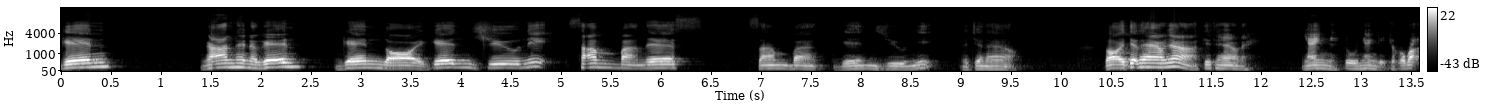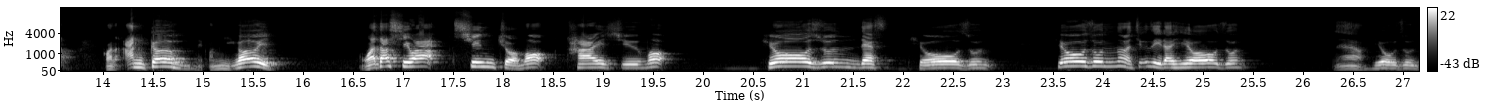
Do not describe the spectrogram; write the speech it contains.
gen, gan hay là gen? Gen rồi, gen juni samban desu samban gen juni được chưa nào? Rồi, tiếp theo nhá. Tiếp theo này. Nhanh này, tôi nhanh để cho các bạn. Còn ăn cơm để còn nghỉ ngơi. Watashi wa shincho mo, taiju mo. Hyojun desu hyojun hyojun nó là chữ gì đây? Hyojun nào hyojun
